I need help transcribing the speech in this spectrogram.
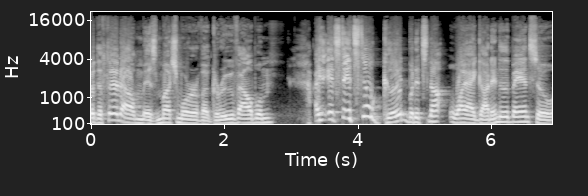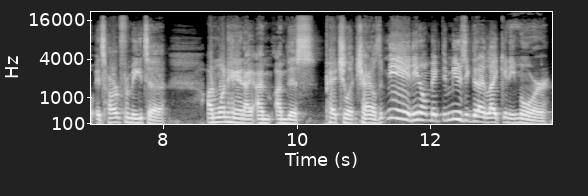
but the third album is much more of a groove album. I, it's it's still good but it's not why i got into the band so it's hard for me to on one hand I, i'm i'm this petulant child like man they don't make the music that i like anymore.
